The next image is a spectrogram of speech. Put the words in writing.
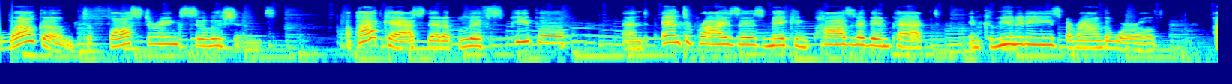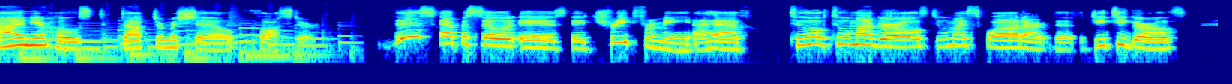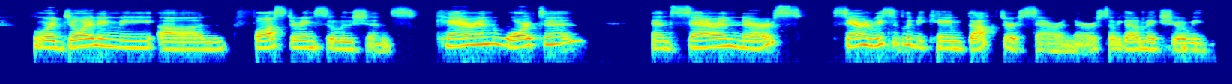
Welcome to Fostering Solutions, a podcast that uplifts people and enterprises making positive impact in communities around the world. I'm your host, Dr. Michelle Foster. This episode is a treat for me. I have two of, two of my girls, two of my squad are the GT girls who are joining me on Fostering Solutions. Karen Wharton and Saren Nurse. Saren recently became Dr. Saren Nurse, so we got to make sure we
